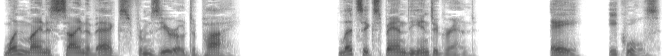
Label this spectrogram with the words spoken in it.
1 minus sine of x from 0 to pi. Let's expand the integrand. a equals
